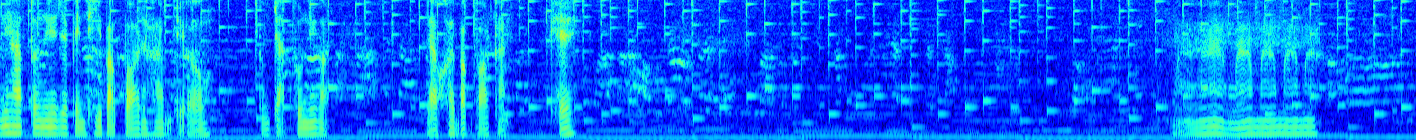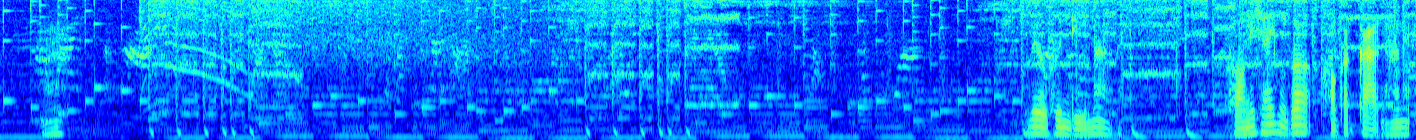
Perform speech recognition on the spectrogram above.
นี่ครับตรงนี้จะเป็นที่บักบอสนะครับ เดี๋ยวต้องจัดพวกนี้ก่อน แล้วค่อยบักบอสกันโอเคมามามา เวลขึ้นดีมาก ของที่ใช้ผมก็ของกากาดนะฮะเนี่ย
